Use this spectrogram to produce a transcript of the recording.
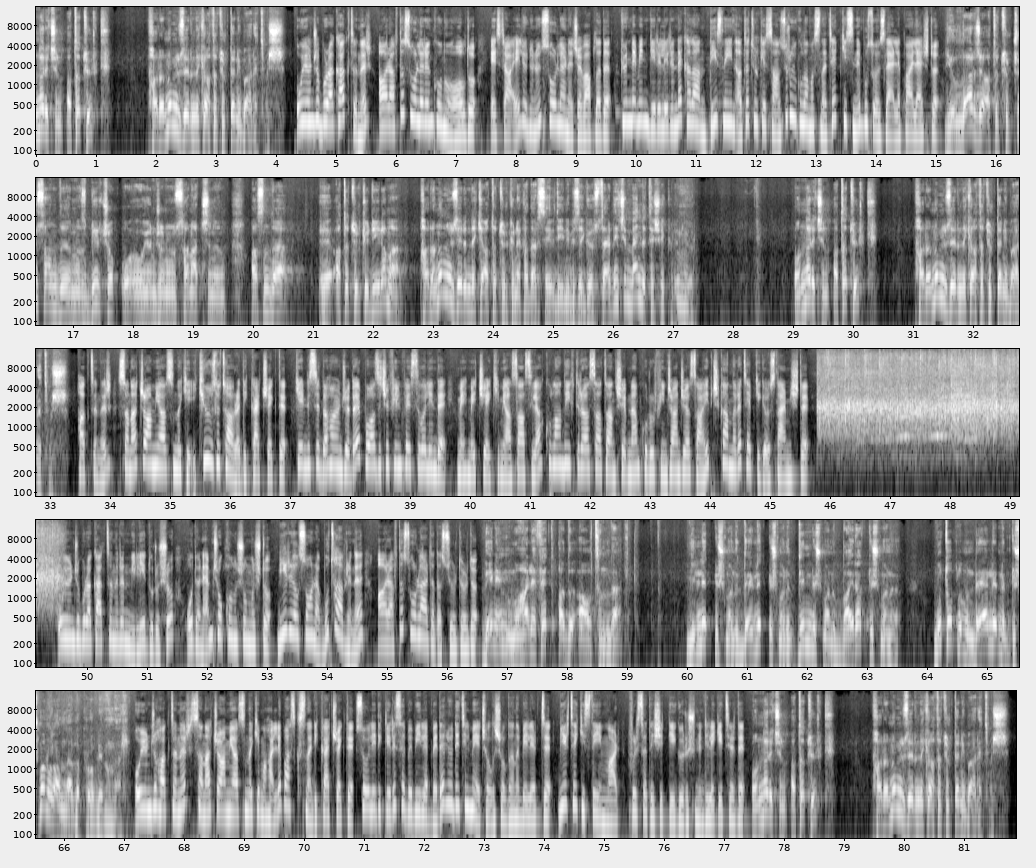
Onlar için Atatürk paranın üzerindeki Atatürk'ten ibaretmiş. Oyuncu Burak Aktanır, Araf'ta soruların konuğu oldu. Esra Elönü'nün sorularını cevapladı. Gündemin gerilerinde kalan Disney'in Atatürk'e sansür uygulamasına tepkisini bu sözlerle paylaştı. Yıllarca Atatürkçü sandığımız birçok oyuncunun, sanatçının aslında e, Atatürk'ü değil ama paranın üzerindeki Atatürk'ü ne kadar sevdiğini bize gösterdiği için ben de teşekkür ediyorum. Onlar için Atatürk paranın üzerindeki Atatürk'ten ibaretmiş. Haktanır, sanat camiasındaki ikiyüzlü tavra dikkat çekti. Kendisi daha önce de Boğaziçi Film Festivali'nde Mehmetçiğe kimyasal silah kullandığı iftirası atan Şebnem Kurur Fincancı'ya sahip çıkanlara tepki göstermişti. Oyuncu Burak Aktanır'ın milli duruşu o dönem çok konuşulmuştu. Bir yıl sonra bu tavrını Araf'ta sorularda da sürdürdü. Benim muhalefet adı altında millet düşmanı, devlet düşmanı, din düşmanı, bayrak düşmanı, bu toplumun değerlerine düşman olanlarla problemim var. Oyuncu Haktanır, sanat camiasındaki mahalle baskısına dikkat çekti. Söyledikleri sebebiyle bedel ödetilmeye çalışıldığını belirtti. Bir tek isteğim var, fırsat eşitliği görüşünü dile getirdi. Onlar için Atatürk paranın üzerindeki Atatürk'ten ibaretmiş.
